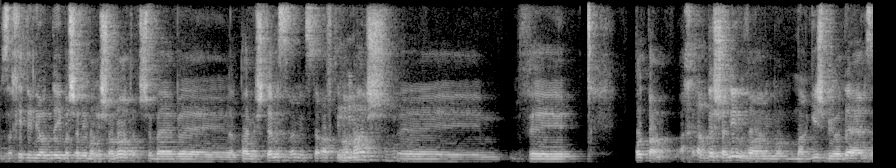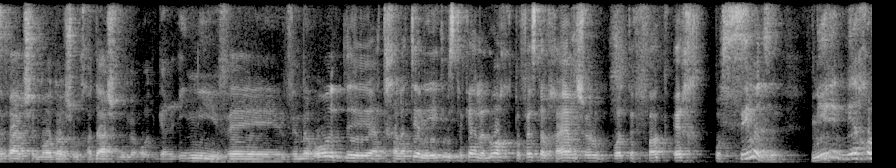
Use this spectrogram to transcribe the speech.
זכיתי להיות די בשנים הראשונות, אני חושב ב-2012 אני הצטרפתי ממש. אה, ועוד פעם, אחרי הרבה שנים כבר אני מרגיש ויודע איך זה vibe של מועדון שהוא חדש והוא מאוד גרעיני ו... ומאוד uh, התחלתי, אני הייתי מסתכל על הלוח, תופס את הלחיים ושואל, what the fuck, איך עושים את זה? מי, מי יכול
